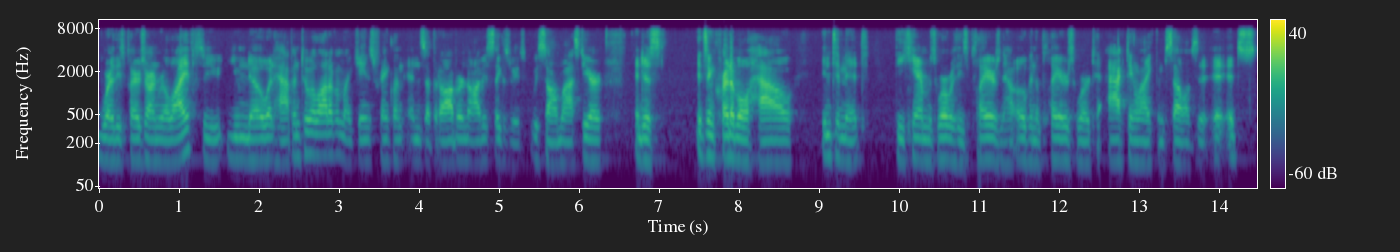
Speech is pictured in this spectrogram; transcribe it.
where these players are in real life. So you you know what happened to a lot of them. Like James Franklin ends up at Auburn, obviously, because we we saw him last year, and just it's incredible how intimate the cameras were with these players and how open the players were to acting like themselves. It, it, it's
